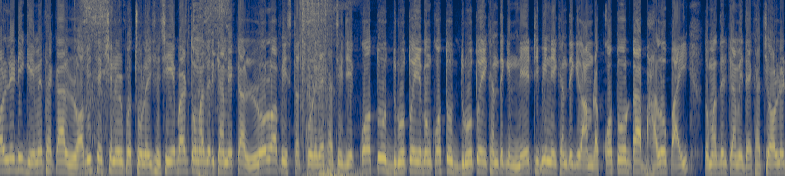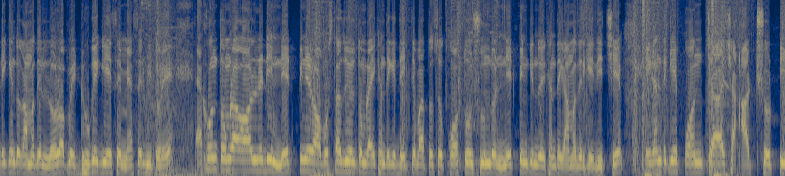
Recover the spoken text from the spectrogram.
অলরেডি গেমে থাকা লবি সেকশনের উপর চলে এসেছি। এবার তোমাদেরকে আমি একটা লো লব স্টার্ট করে দেখাচ্ছি যে কত দ্রুত এবং কত দ্রুত এখান থেকে নেট পিন এখান থেকে আমরা কতটা ভালো পাই তোমাদেরকে আমি দেখাচ্ছি। অলরেডি কিন্তু আমাদের লো লপে ঢুকে গিয়েছে ম্যাচের ভিতরে। এখন তোমরা অলরেডি নেট পিনের অবস্থা যদি তোমরা এখান থেকে দেখতে পাচ্ছ কত সুন্দর নেট পিন কিন্তু এখান থেকে আমাদেরকে দিচ্ছে। এখান থেকে পঞ্চাশ, আটষট্টি,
